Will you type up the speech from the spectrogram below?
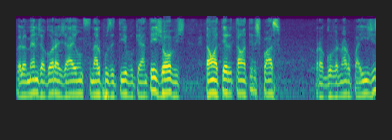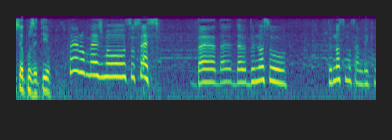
Pelo menos agora já é um sinal positivo que até jovens estão a ter, estão a ter espaço para governar o país. Isso é positivo. Espero mesmo sucesso da, da, da, do, nosso, do nosso Moçambique.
